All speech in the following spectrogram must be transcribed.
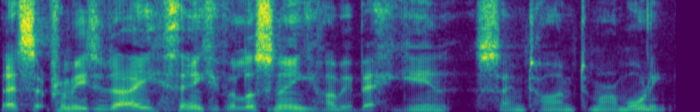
That's it from me today. Thank you for listening. I'll be back again same time tomorrow morning.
